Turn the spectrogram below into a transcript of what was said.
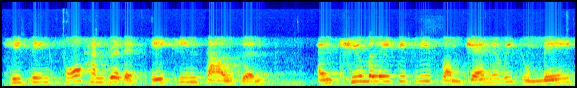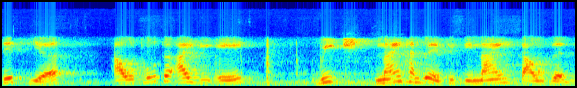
hitting 418,000 and cumulatively from January to May this year, our total IVA reached 959,000,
